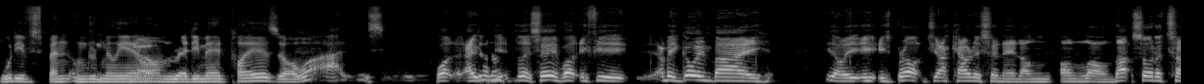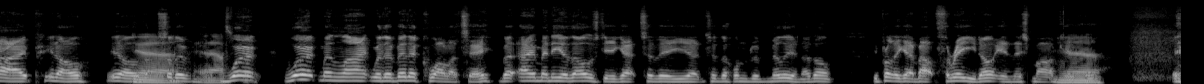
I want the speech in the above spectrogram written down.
Would he have spent hundred million no. on ready-made players or what? What? I, let's say, what if you? I mean, going by you know, he's brought Jack Harrison in on, on loan. That sort of type, you know, you know, yeah, sort of yeah, work workman like with a bit of quality. But how many of those do you get to the uh, to the hundred million? I don't. You probably get about three, don't you, in this market? Yeah.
